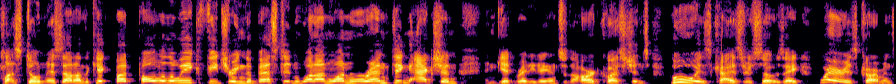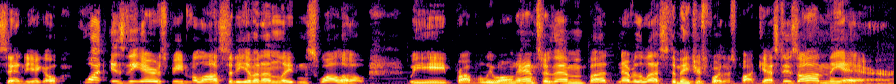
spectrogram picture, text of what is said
Plus, don't miss out on the Kick Butt Poll of the Week featuring the best in one-on-one renting action. And get ready to answer the hard questions. Who is Keyser Soze? Where is Carmen Sandiego? What is the airspeed velocity of an unladen swallow? We probably won't answer them, but nevertheless, the Major Spoilers podcast is on the air.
